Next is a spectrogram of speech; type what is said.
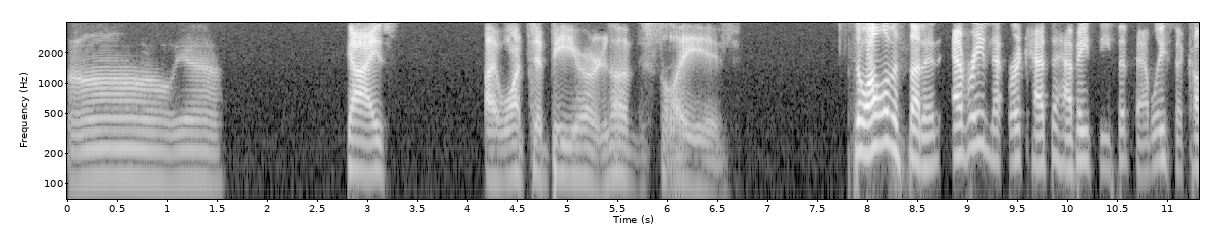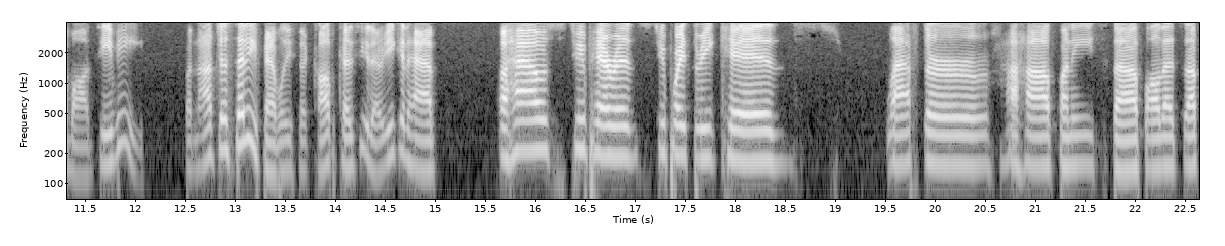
Oh, yeah. Guys, I want to be your love slave. So all of a sudden, every network had to have a decent family sitcom on TV, but not just any family sitcom, because you know you can have a house, two parents, two point three kids, laughter, haha, funny stuff, all that stuff.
